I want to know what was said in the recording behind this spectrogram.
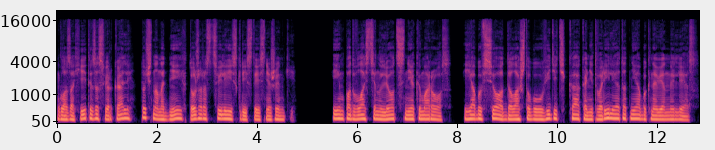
Глаза Хейты засверкали, точно на дне их тоже расцвели искристые снежинки. Им подвластен лед, снег и мороз. Я бы все отдала, чтобы увидеть, как они творили этот необыкновенный лес.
